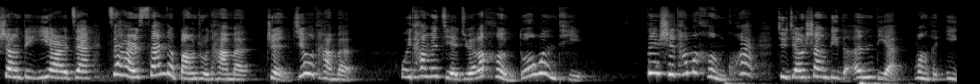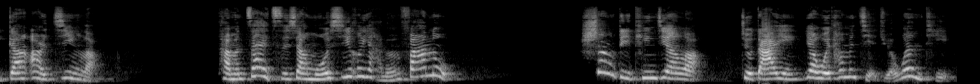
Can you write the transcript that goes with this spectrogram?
上帝一而再、再而三的帮助他们、拯救他们，为他们解决了很多问题。但是他们很快就将上帝的恩典忘得一干二净了。他们再次向摩西和亚伦发怒，上帝听见了，就答应要为他们解决问题。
